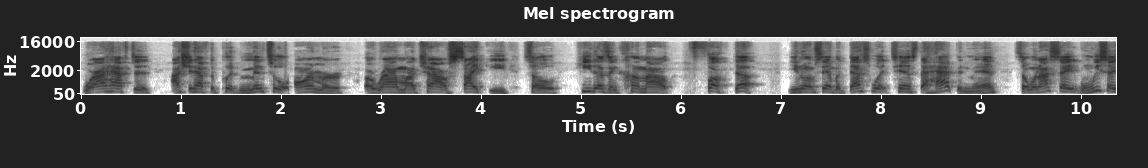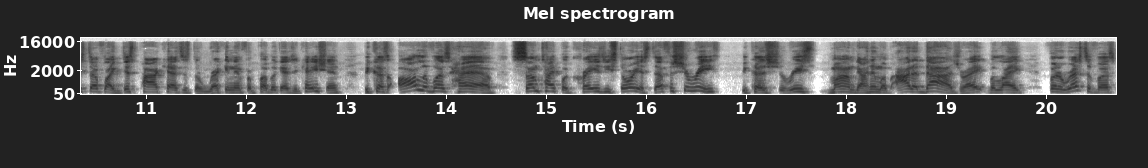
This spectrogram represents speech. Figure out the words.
where I have to, I should have to put mental armor around my child's psyche so he doesn't come out fucked up. You know what I'm saying? But that's what tends to happen, man. So when I say when we say stuff like this podcast is the reckoning for public education, because all of us have some type of crazy story, except for Sharif, because Sharif's mom got him up out of Dodge, right? But like for the rest of us,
